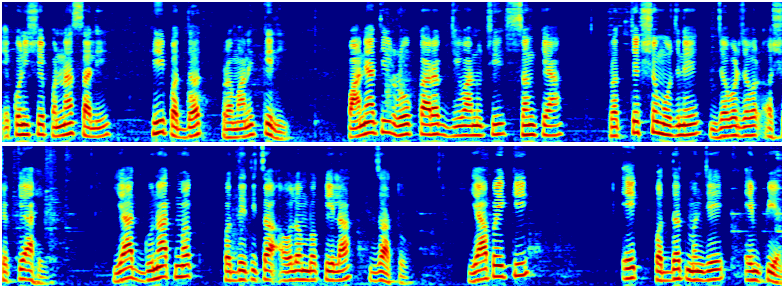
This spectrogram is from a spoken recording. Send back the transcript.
एकोणीसशे पन्नास साली ही पद्धत प्रमाणित केली. पाण्यातील रोगकारक जीवाणूची संख्या प्रत्यक्ष मोजणे जवळजवळ अशक्य आहे. यात गुणात्मक पद्धतीचा अवलंब केला जातो. यापैकी एक पद्धत म्हणजे M P N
